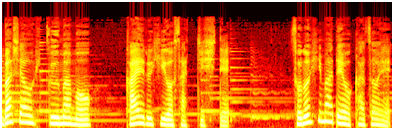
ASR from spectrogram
馬車を引く馬も帰る日を察知してその日までを数え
